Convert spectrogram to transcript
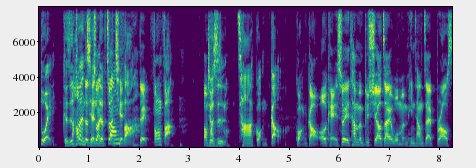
对，可是赚钱的方法，对方法，方法就是插广告。广告，OK，所以他们必须要在我们平常在 browse。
